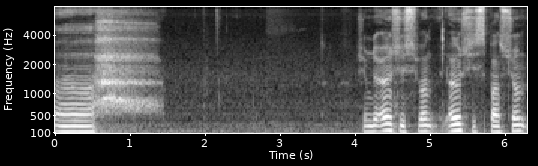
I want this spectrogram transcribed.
Ah. Şimdi ön süspan ön süspansiyon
